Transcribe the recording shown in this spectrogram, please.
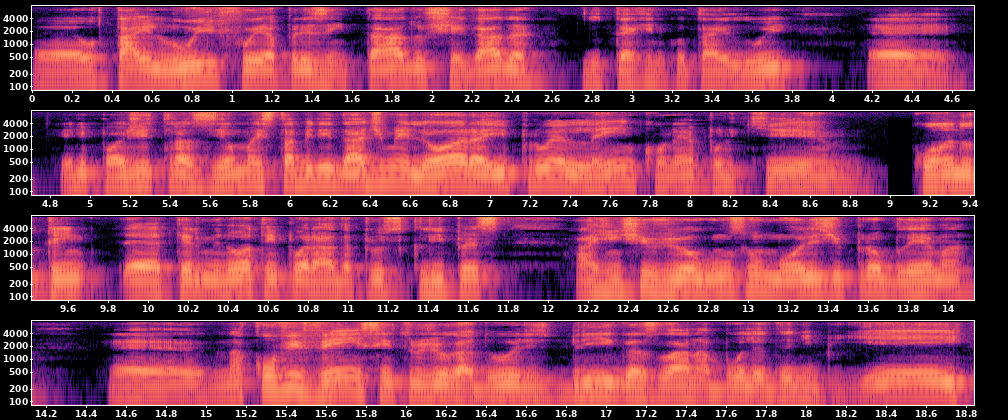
É, o Tai Lui foi apresentado, chegada do técnico Tai Lui, é, ele pode trazer uma estabilidade melhor aí para o elenco, né? Porque quando tem, é, terminou a temporada para os Clippers, a gente viu alguns rumores de problema é, na convivência entre os jogadores, brigas lá na bolha da NBA,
